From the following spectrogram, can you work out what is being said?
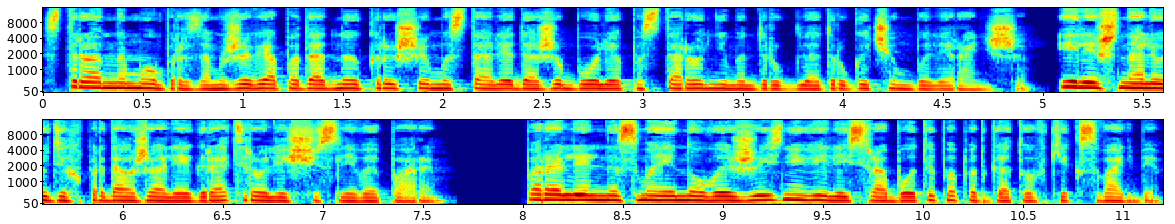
Странным образом, живя под одной крышей, мы стали даже более посторонними друг для друга, чем были раньше. И лишь на людях продолжали играть роли счастливой пары. Параллельно с моей новой жизнью велись работы по подготовке к свадьбе.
